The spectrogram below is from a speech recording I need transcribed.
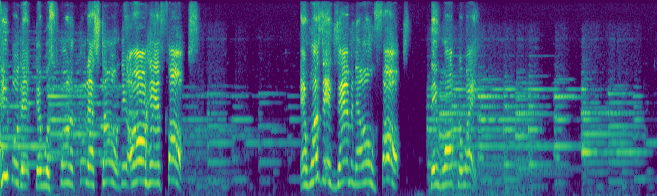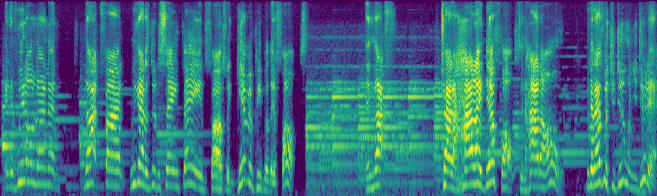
people that, that was going to throw that stone, they all had faults. And once they examined their own faults, they walked away. And if we don't learn that, not find, we got to do the same thing as far as forgiving people their faults and not try to highlight their faults and hide our own. Because that's what you do when you do that.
